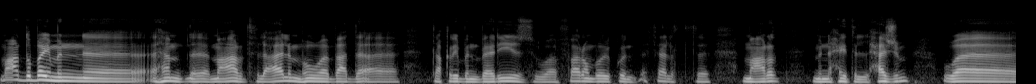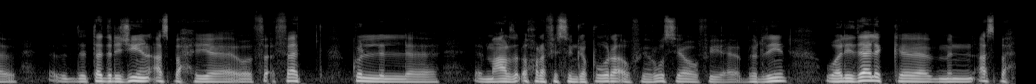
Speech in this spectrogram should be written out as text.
معرض دبي من أهم معارض في العالم هو بعد تقريبا باريس وفارنبورغ يكون ثالث معرض من ناحية الحجم وتدريجيا أصبح فات كل المعارض الأخرى في سنغافورة أو في روسيا أو في برلين ولذلك من أصبح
